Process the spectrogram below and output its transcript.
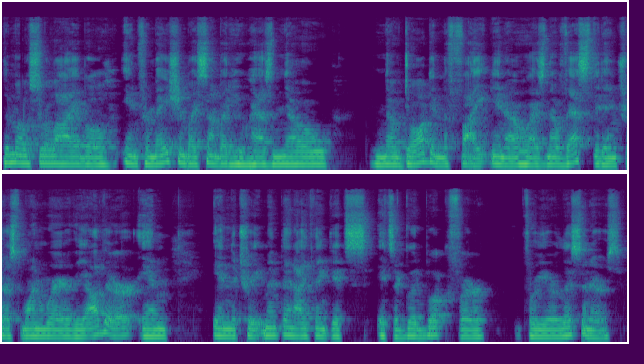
the most reliable information by somebody who has no no dog in the fight, you know, who has no vested interest one way or the other in in the treatment, then I think it's it's a good book for for your listeners.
